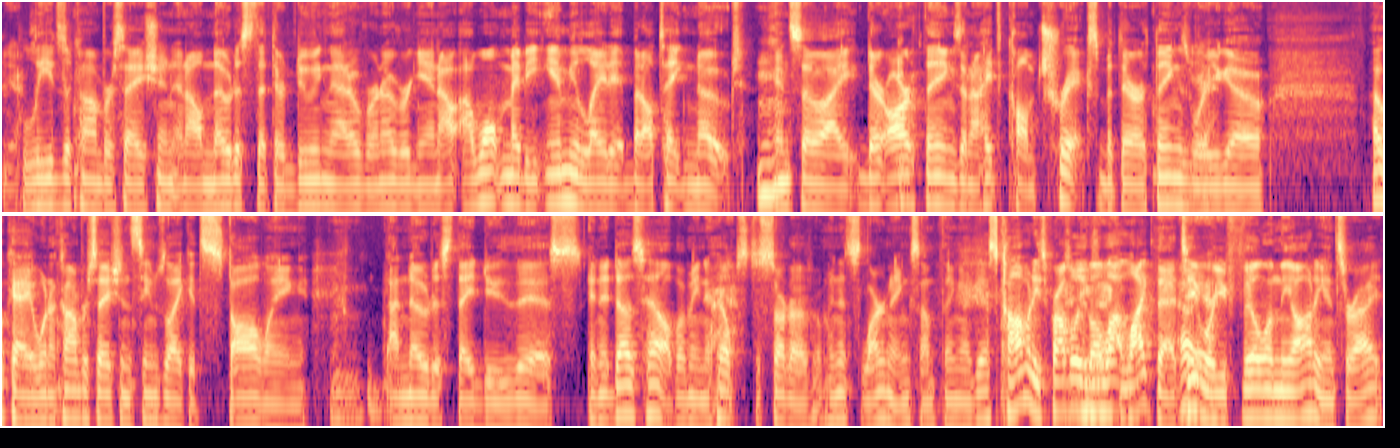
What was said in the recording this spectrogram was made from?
Yeah. leads a conversation, and I'll notice that they're doing that over and over again. I, I won't maybe emulate it, but I'll take note. Mm-hmm. And so I, there are things, and I hate to call them tricks, but there are things where you go, okay, when a conversation seems like it's stalling, mm-hmm. I notice they do this, and it does help. I mean, it helps to sort of. I mean, it's learning something. I guess comedy's probably a lot like that Oh, too, yeah. where you fill in the audience, right?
